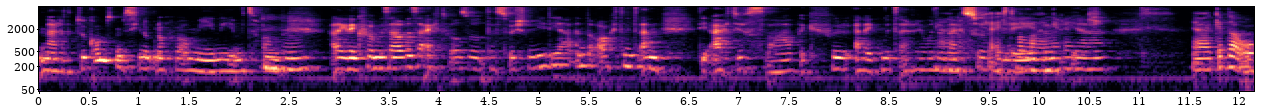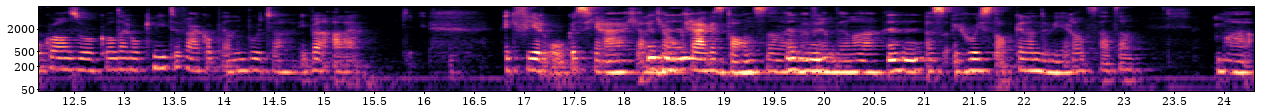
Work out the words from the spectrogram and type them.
naar de toekomst misschien ook nog wel meeneemt. Van, Mhm. Ik denk voor mezelf is dat echt wel zo de social media in de ochtend en die acht uur slaap. Ik voel, allee, ik moet daar gewoon Ja, aan dat is echt blijven. belangrijk. Ja. Ja, ik heb dat ook wel zo. Ik wil daar ook niet te vaak op inboeten. Ik ben, allee, ik, vier ook eens graag. Ik ga ook Mhm. graag eens dansen met mijn Mhm. vriendinnen. Mhm. Dat is een goede stapje in de wereld zetten. Maar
